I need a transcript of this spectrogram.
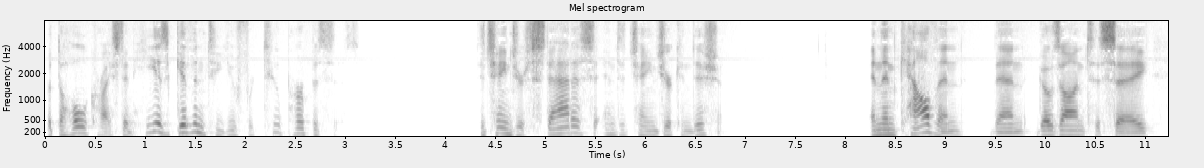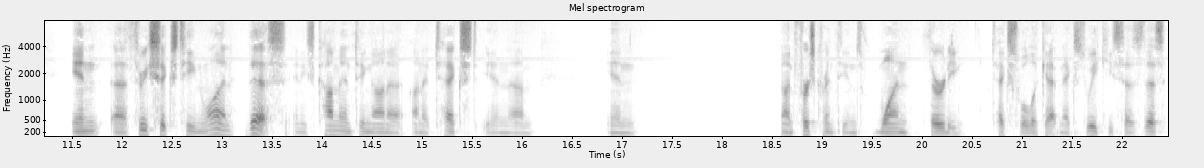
but the whole Christ. And He is given to you for two purposes to change your status and to change your condition. And then Calvin then goes on to say in uh, 316.1 this, and he's commenting on a, on a text in, um, in on 1 Corinthians 1.30, text we'll look at next week. He says this,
